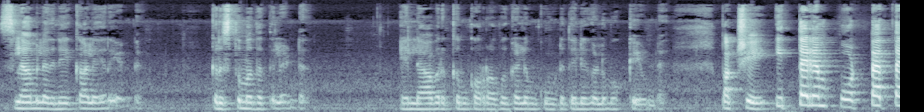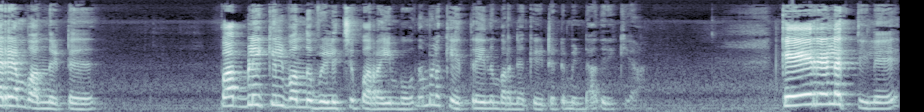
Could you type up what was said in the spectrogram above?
ഇസ്ലാമിൽ അതിനേക്കാൾ ഏറെയുണ്ട്. ക്രിസ്തു മതത്തിലുണ്ട്. എല്ലാവർക്കും കുറവുകളും കൂടുതലുകളും ഒക്കെയുണ്ട്. പക്ഷേ ഇത്തരം പൊട്ടത്തരം വന്നിട്ട് പബ്ലിക്കിൽ വന്ന് വിളിച്ചു പറയുമ്പോൾ നമ്മളൊക്കെ എത്രയെന്നും പറഞ്ഞാൽ കേട്ടിട്ട് മിണ്ടാതിരിക്കുക. കേരളത്തിൽ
